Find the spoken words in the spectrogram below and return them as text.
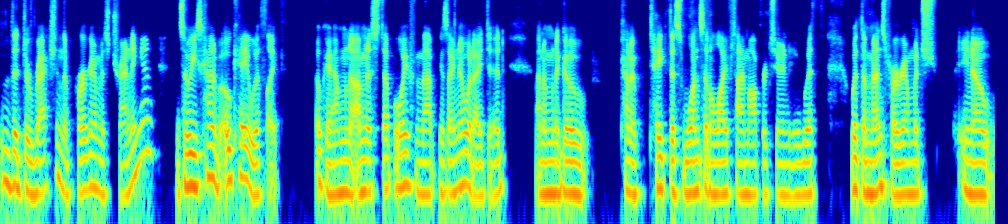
the direction the program is trending in. And so he's kind of okay with like, okay, I'm gonna I'm gonna step away from that because I know what I did and I'm to go kind of take this once in a lifetime opportunity with with the men's program which you know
